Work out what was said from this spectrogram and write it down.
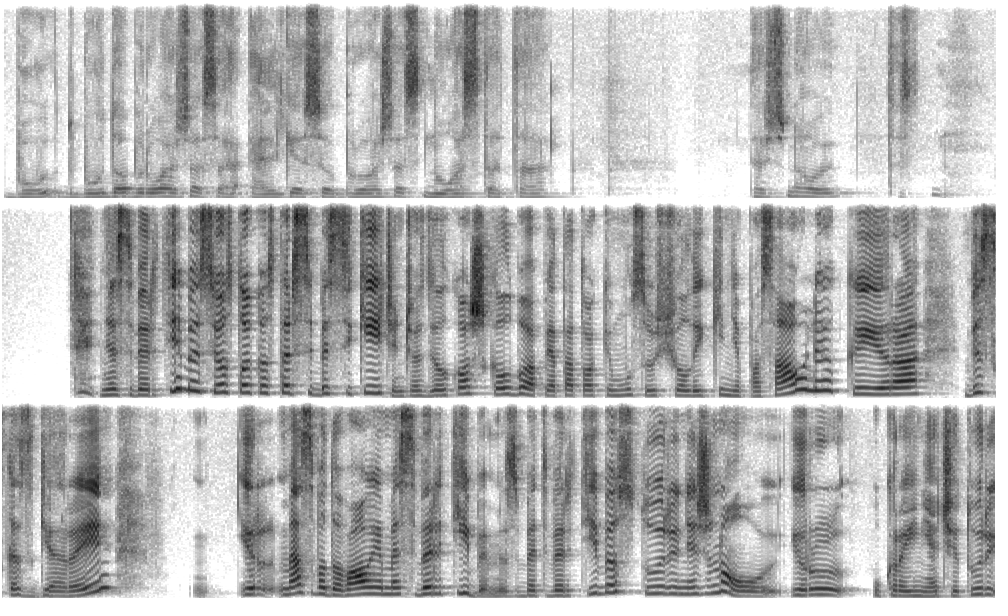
būdo bruožas, elgesio bruožas, nuostata. Nežinau, tas. Nes vertybės jos tokios tarsi besikeičiančios, dėl ko aš kalbu apie tą tokį mūsų šiuolaikinį pasaulį, kai yra viskas gerai, Ir mes vadovaujamės vertybėmis, bet vertybės turi, nežinau, ir ukrainiečiai turi,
